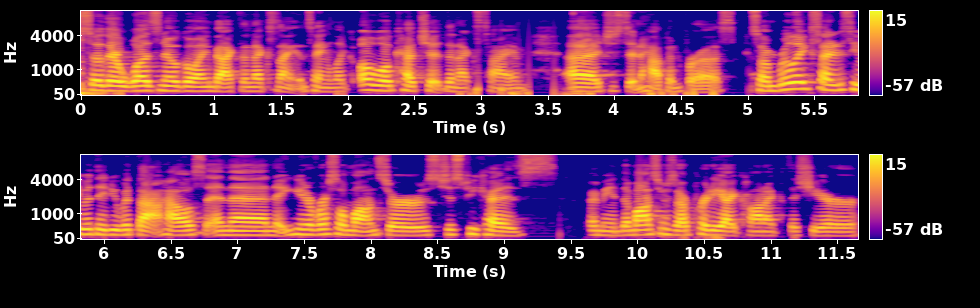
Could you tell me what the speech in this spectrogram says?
So there was no going back the next night and saying, like, oh, we'll catch it the next time. Uh, it just didn't happen for us. So I'm really excited to see what they do with that house. And then Universal Monsters, just because, I mean, the monsters are pretty iconic this year.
